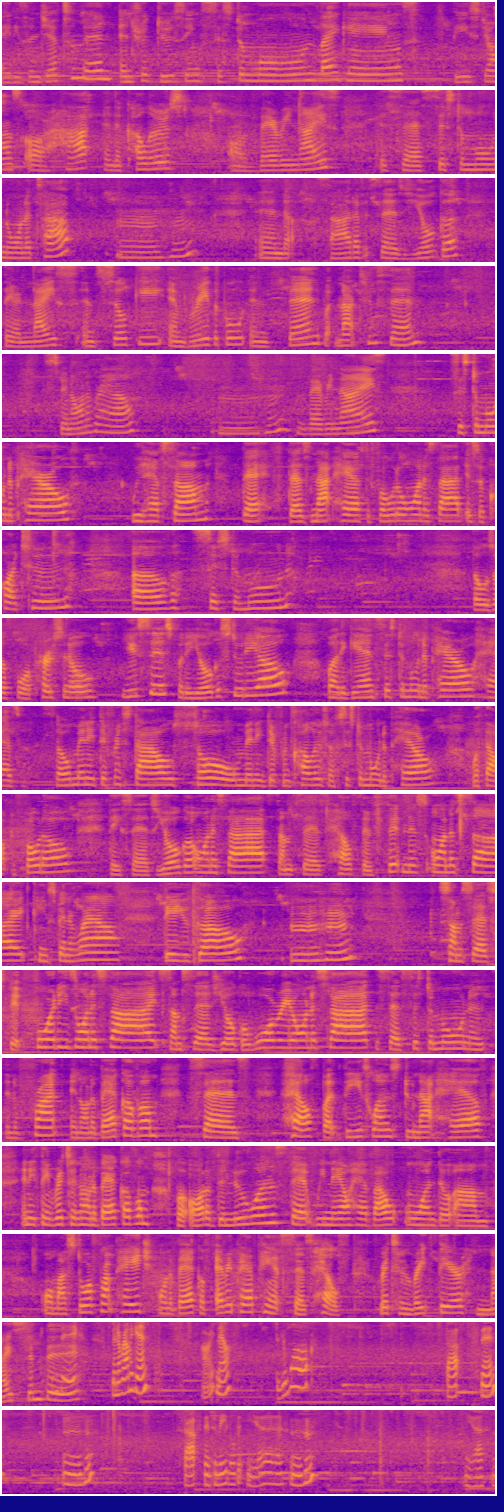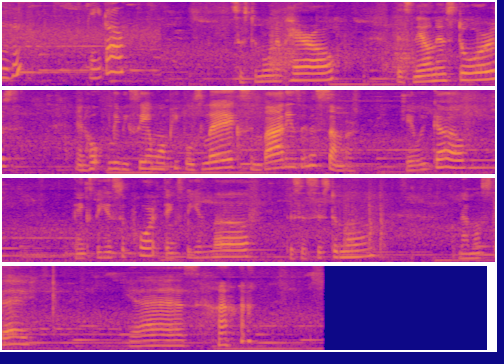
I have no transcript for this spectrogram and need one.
Ladies and gentlemen, introducing Sister Moon leggings. These joints are hot and the colors are very nice. It says Sister Moon on the top. Mm-hmm. And the side of it says yoga. They're nice and silky and breathable and thin, but not too thin. Spin on around. Mm-hmm. Very nice. Sister Moon apparel. We have some that does not have the photo on the side. It's a cartoon of Sister Moon. Those are for personal uses for the yoga studio. But again, Sister Moon apparel has so many different styles, so many different colors of Sister Moon apparel without the photo. They says yoga on the side. Some says health and fitness on the side. Can you spin around? There you go. Mm-hmm. Some says Fit 40s on the side. Some says Yoga Warrior on the side. It says Sister Moon in, in the front and on the back of them says health, but these ones do not have anything written on the back of them. But all of the new ones that we now have out on the um, on my storefront page, on the back of every pair of pants says health, written right there, nice and big. Sister Moon Apparel is now in stores, and hopefully we see them on people's legs and bodies in the summer. Here we go. Thanks for your support. Thanks for your love. This is Sister Moon. Namaste. Yes.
